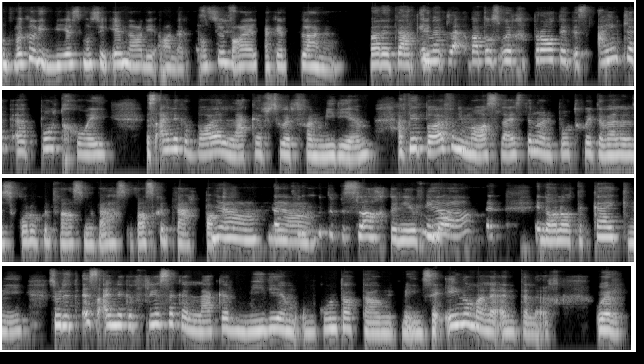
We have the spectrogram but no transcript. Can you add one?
ontwikkel die wees mos so een na die ander. Al so baie lekker planne wat dit werk en wat wat ons oor gepraat het is eintlik 'n potgooi is eintlik 'n baie lekker soort van medium. Ek weet baie van die ma's luister na die potgooi terwyl hulle skorrel goed was en was was goed wegpak. Ja, ja. Dit goed op beslag doen nie hoef nie ja. daar en daarna te kyk nie. So dit is eintlik 'n vreeslike lekker medium om kontak te hou met mense en om hulle in te lig oor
